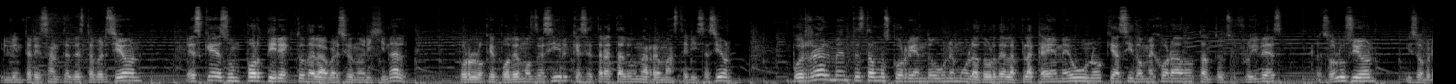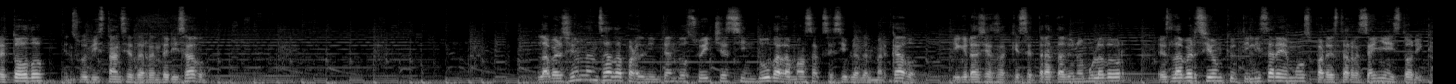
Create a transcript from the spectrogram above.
y lo interesante de esta versión es que es un port directo de la versión original, por lo que podemos decir que se trata de una remasterización, pues realmente estamos corriendo un emulador de la placa M1 que ha sido mejorado tanto en su fluidez, resolución y sobre todo en su distancia de renderizado. La versión lanzada para el Nintendo Switch es sin duda la más accesible del mercado, y gracias a que se trata de un emulador, es la versión que utilizaremos para esta reseña histórica.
